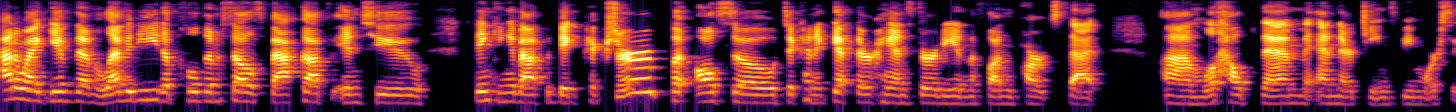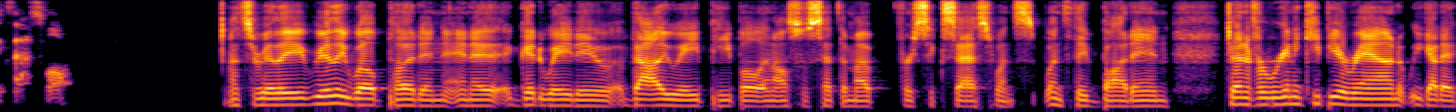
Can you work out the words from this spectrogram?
how do I give them levity to pull themselves back up into thinking about the big picture, but also to kind of get their hands dirty in the fun parts that um, will help them and their teams be more successful. That's really, really well put and, and a, good way to evaluate people and also set them up for success once once they've bought in. Jennifer, we're gonna keep you around. We got a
